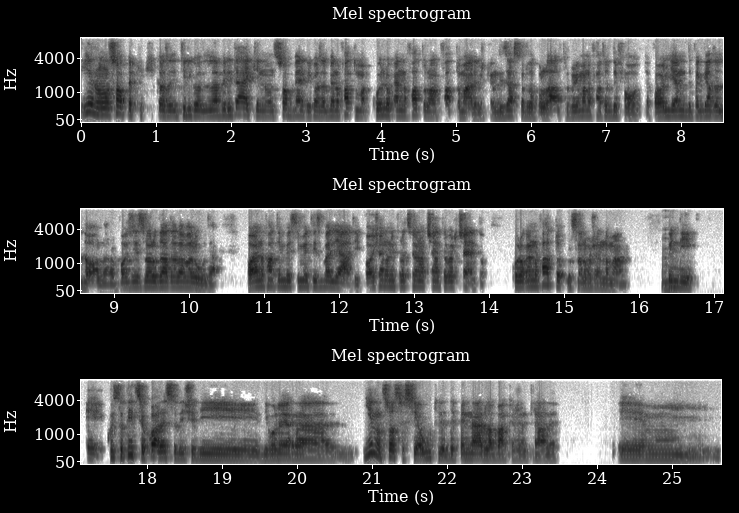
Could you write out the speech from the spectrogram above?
Io non lo so perché che cosa, ti dico, la verità è che non so bene che cosa abbiano fatto, ma quello che hanno fatto l'hanno fatto male perché è un disastro dopo l'altro. Prima hanno fatto il default, poi gli hanno depeggato il dollaro, poi si è svalutata la valuta, poi hanno fatto investimenti sbagliati, poi c'hanno l'inflazione al 100%. Quello che hanno fatto lo stanno facendo male. Mhm. Quindi eh, questo tizio qua adesso dice di, di voler... io non so se sia utile depennare la banca centrale. Ehm,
